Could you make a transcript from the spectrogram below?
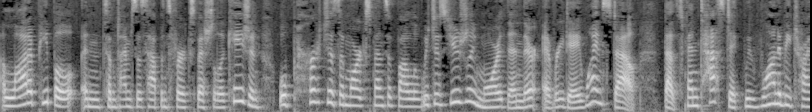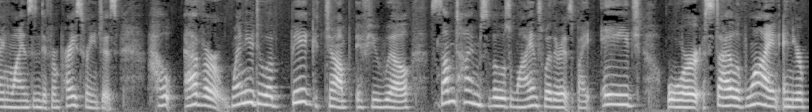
a lot of people, and sometimes this happens for a special occasion, will purchase a more expensive bottle, which is usually more than their everyday wine style. That's fantastic. We want to be trying wines in different price ranges. However, when you do a big jump, if you will, sometimes those wines, whether it's by age or style of wine, and you're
